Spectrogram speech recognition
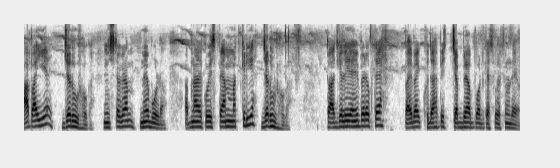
आप आइए, ज़रूर होगा। इंस्टाग्राम मैं बोल रहा हूँ, अपना कोई स्पैम मत करिए, ज़रूर होगा। तो आज के लिए यहीं पे रुकते हैं। बाय बाय खुदा हाफिज़। जब भी आप पॉडकास्ट को सुन रहे हो।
